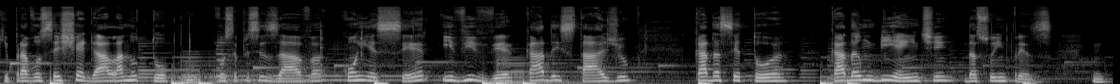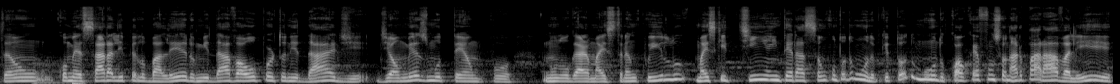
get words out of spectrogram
que para você chegar lá no topo, você precisava conhecer e viver cada estágio, cada setor, cada ambiente da sua empresa. Então, começar ali pelo baleiro me dava a oportunidade de, ao mesmo tempo, num lugar mais tranquilo, mas que tinha interação com todo mundo, porque todo mundo, qualquer funcionário parava ali,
